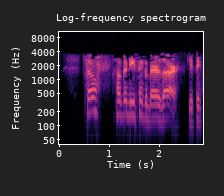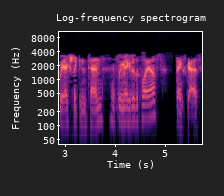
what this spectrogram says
So, how good do you think the Bears are? Do you think we actually contend if we make it to the playoffs? Thanks, guys.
